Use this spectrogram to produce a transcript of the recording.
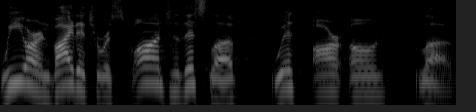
We are invited to respond to this love with our own love.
